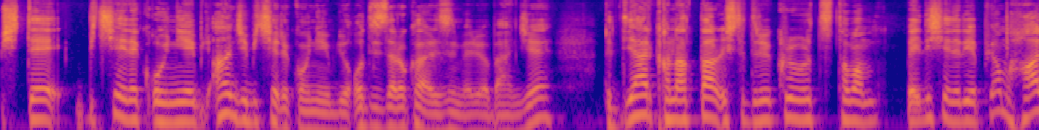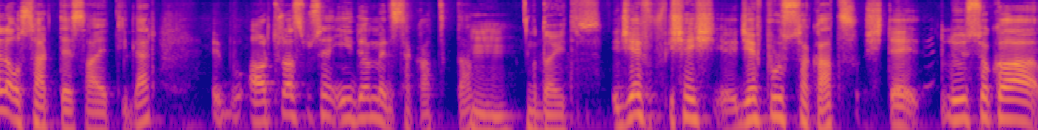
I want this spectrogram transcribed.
işte bir çeyrek oynayabiliyor. Anca bir çeyrek oynayabiliyor. O dizler o kadar izin veriyor bence. E, Diğer kanatlar işte Derek Rivers tamam belli şeyleri yapıyor ama hala o sertliğe sahip değiller. E, bu Arthur Asmussen iyi dönmedi sakatlıktan. Hı hı. Gudaitis. E, Jeff şey Jeff Bruce sakat. İşte Luis Soka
